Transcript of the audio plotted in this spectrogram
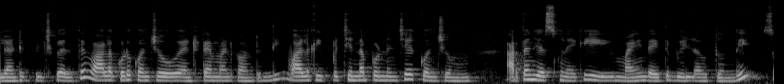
ఇలాంటివి పిలుచుకెళ్తే వాళ్ళకు కూడా కొంచెం ఎంటర్టైన్మెంట్గా ఉంటుంది. వాళ్ళకి ఇప్పుడు చిన్నప్పటి నుంచే కొంచెం అర్థం చేసుకునేకి మైండ్ అయితే బిల్డ్ అవుతుంది. సో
